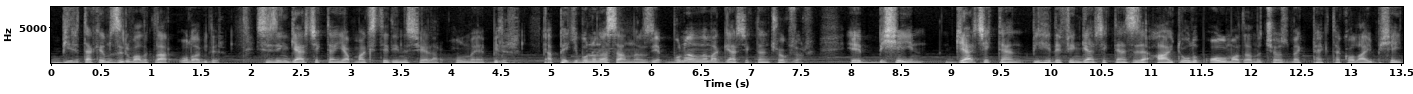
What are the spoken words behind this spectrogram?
bir takım zırvalıklar olabilir. Sizin gerçekten yapmak istediğiniz şeyler olmayabilir. Ya peki bunu nasıl anlarız? Ya bunu anlamak gerçekten çok zor. E, bir şeyin gerçekten bir hedefin gerçekten size ait olup olmadığını çözmek pek de kolay bir şey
